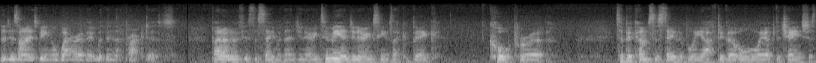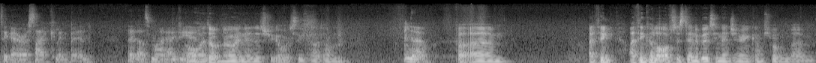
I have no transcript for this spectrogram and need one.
the designers being aware of it within their practice. But I don't know if it's the same with engineering. To me, engineering seems like a big corporate. To become sustainable, you have to go all the way up the chain just to get a recycling bin. Like that's my idea. Oh, I don't know in industry, obviously, 'cause I don't. no. But um, I think I think a lot of sustainability in engineering comes from um,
